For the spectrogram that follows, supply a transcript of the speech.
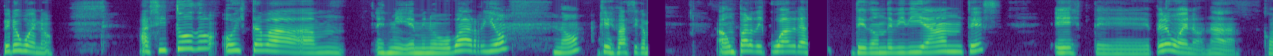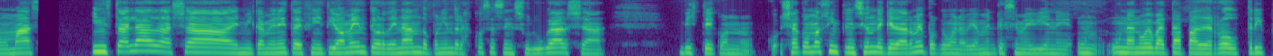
Pero bueno, así todo, hoy estaba mm, en, mi, en mi nuevo barrio, ¿no? Que es básicamente a un par de cuadras de donde vivía antes. Este, pero bueno, nada, como más instalada ya en mi camioneta definitivamente, ordenando, poniendo las cosas en su lugar, ya viste, con, ya con más intención de quedarme, porque bueno, obviamente se me viene una nueva etapa de road trip,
